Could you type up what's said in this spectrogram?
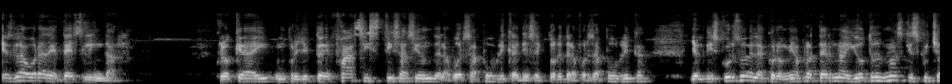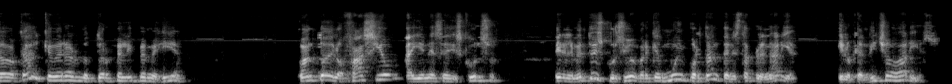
Es la hora de deslindar. Creo que hay un proyecto de fascistización de la fuerza pública y de sectores de la fuerza pública y el discurso de la economía fraterna y otros más que he escuchado acá. Hay que ver al doctor Felipe Mejía. ¿Cuánto de lo facio hay en ese discurso? El elemento discursivo me que es muy importante en esta plenaria y lo que han dicho varios.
